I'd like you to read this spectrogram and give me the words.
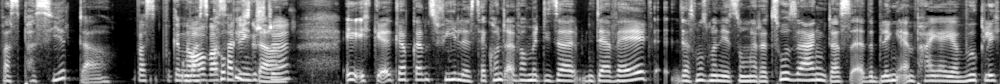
was passiert da? Was genau, was, was hat ihn gestört? Da? Ich, ich glaube ganz vieles. Der konnte einfach mit dieser der Welt, das muss man jetzt nochmal dazu sagen, dass uh, The Bling Empire ja wirklich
